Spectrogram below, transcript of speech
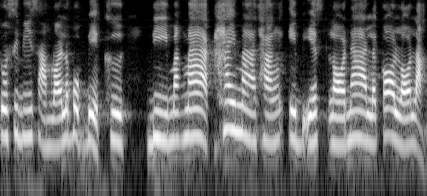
ตัว CB 300 ระบบเบรกคือดีมากๆ ให้มาทั้ง ABS ล้อหน้าแล้วก็ล้อหลัง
